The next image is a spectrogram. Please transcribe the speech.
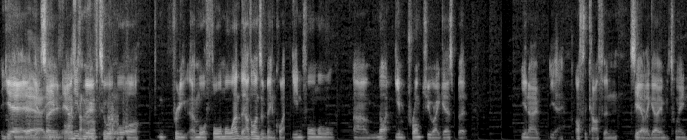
Yeah, yeah. Yeah, So now he's moved to a more pretty a more formal one. The other ones have been quite informal, um, not impromptu, I guess, but you know, yeah, off the cuff and see Yeah. how they go in between.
